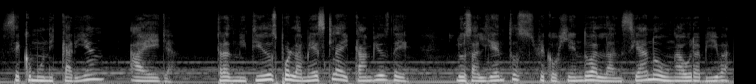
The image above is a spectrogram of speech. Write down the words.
se comunicarían a ella, transmitidos por la mezcla y cambios de los alientos recogiendo al anciano un aura viva,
